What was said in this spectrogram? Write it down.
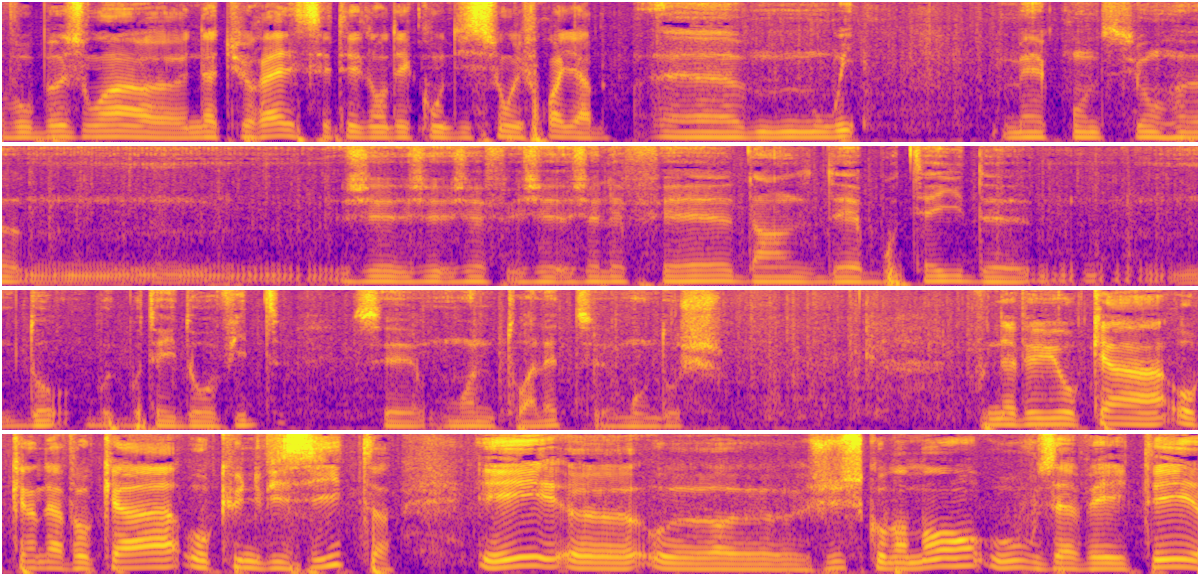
vos besoins euh, naturels, c'était dans des conditions effroyables. Euh, oui, mes conditions, euh, je, je, je, je, je les fais dans des bouteilles de- d'eau, bouteilles d'eau vide. C'est mon toilette, mon douche. Vous n'avez eu aucun, aucun avocat, aucune visite, et euh, euh, jusqu'au moment où vous avez été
